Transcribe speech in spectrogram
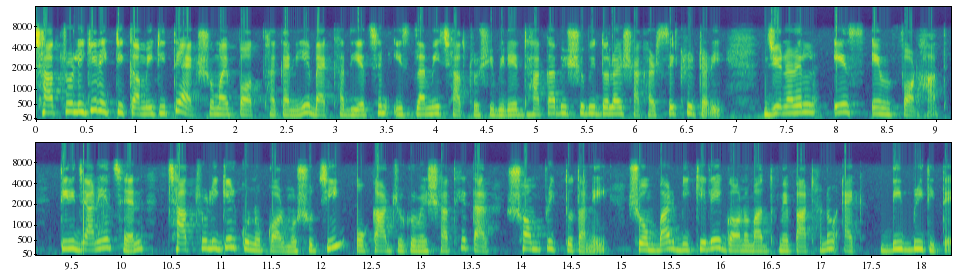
ছাত্রলীগের একটি কমিটিতে একসময় পদ থাকা নিয়ে ব্যাখ্যা দিয়েছেন ইসলামী ছাত্র শিবিরের ঢাকা বিশ্ববিদ্যালয় শাখার secretary general S M Farhad. তিনি জানিয়েছেন, ছাত্রলীগের কোনো কর্মসূচি ও কার্যক্রমের সাথে তার সম্পৃক্ততা নেই। সোমবার বিকেলে গণমাধ্যমে পাঠানো এক বিবৃতিতে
